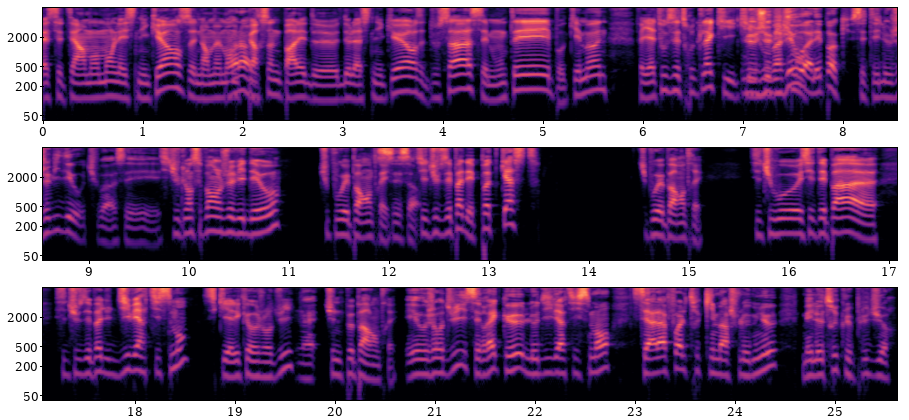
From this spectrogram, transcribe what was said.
euh. c'était un moment les sneakers, énormément Voilà. de personnes parlaient de, de la sneakers et tout ça, c'est monté, Pokémon, enfin il y a tous ces trucs là qui, qui le jouent jeu vidéo vachement. à l'époque, c'était le jeu vidéo, tu vois. C'est Si tu te lançais pas en jeu vidéo, tu pouvais pas rentrer. C'est ça. Si tu faisais pas des podcasts, tu pouvais pas rentrer. Si tu t'es pas euh, si tu faisais pas du divertissement, ce qui est le cas aujourd'hui, Ouais. tu ne peux pas rentrer. Et aujourd'hui, c'est vrai que le divertissement, c'est à la fois le truc qui marche le mieux, mais le truc le plus dur.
